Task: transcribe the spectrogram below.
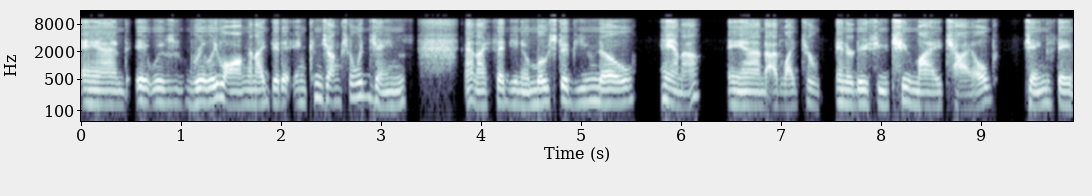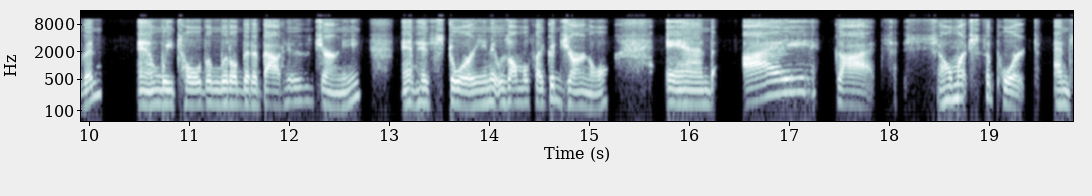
and it was really long, and I did it in conjunction with James. And I said, you know, most of you know Hannah, and I'd like to introduce you to my child, James David. And we told a little bit about his journey and his story, and it was almost like a journal. And I got so much support and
